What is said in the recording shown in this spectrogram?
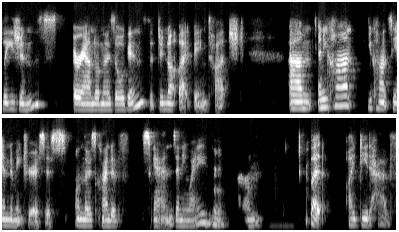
lesions around on those organs that do not like being touched. Um, and you can't you can't see endometriosis on those kind of scans anyway. Mm-hmm. Um, but I did have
